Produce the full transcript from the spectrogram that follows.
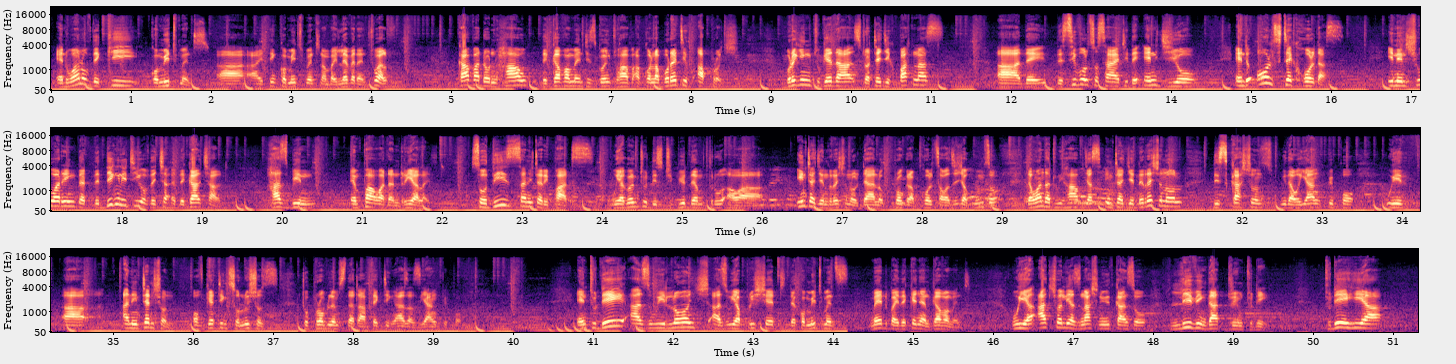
And one of the key commitments, uh, I think commitment number 11 and 12, covered on how the government is going to have a collaborative approach, bringing together strategic partners, uh, the, the civil society, the NGO, and all stakeholders in ensuring that the dignity of the, the girl child has been empowered and realized. So these sanitary pads, we are going to distribute them through our intergenerational dialogue program called Sawazisha Gumzo, the one that we have just intergenerational discussions with our young people with uh, an intention of getting solutions to problems that are affecting us as young people. And today, as we launch, as we appreciate the commitments made by the Kenyan government, we are actually, as National Youth Council, living that dream today. Today here,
